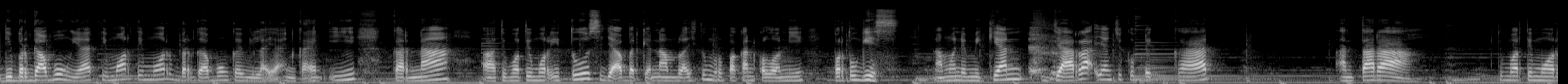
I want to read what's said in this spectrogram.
Jadi bergabung ya, Timur Timur bergabung ke wilayah NKRI karena uh, Timur Timur itu sejak abad ke-16 itu merupakan koloni Portugis. Namun demikian jarak yang cukup dekat antara Timur Timur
